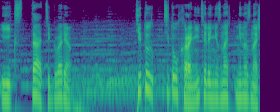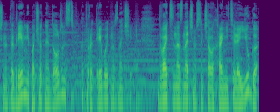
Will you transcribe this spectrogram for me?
И, кстати говоря, титул, титул хранителя не, зна не назначен. Это древняя почетная должность, которая требует назначения. Давайте назначим сначала хранителя Юга,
